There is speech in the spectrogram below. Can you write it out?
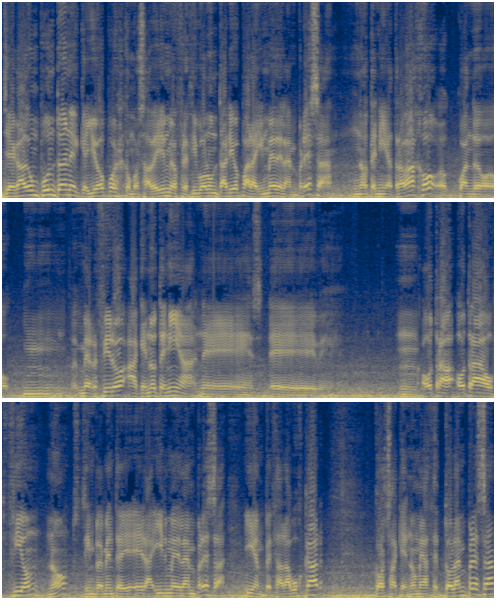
Llegado un punto en el que yo, pues como sabéis, me ofrecí voluntario para irme de la empresa. No tenía trabajo, cuando mm, me refiero a que no tenía eh, mm, otra, otra opción, ¿no? Simplemente era irme de la empresa y empezar a buscar cosa que no me aceptó la empresa,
